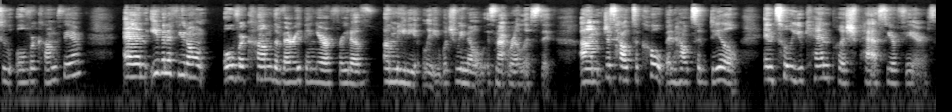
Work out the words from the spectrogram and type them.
to overcome fear. And even if you don't overcome the very thing you're afraid of immediately, which we know is not realistic, um, just how to cope and how to deal until you can push past your fears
